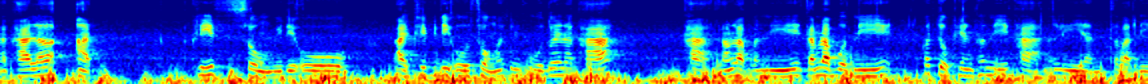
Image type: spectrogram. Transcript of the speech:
นะคะ แล้วอัดคลิปส่งวิดีโออัดคลิปวิดีโอส่งให้คุณครูด้วยนะคะ ค่ะสำหรับวันนี้สำหรับบทนี้ก็จบเพียงเท่านี้ค่ะ นักเรียน สวัสดี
